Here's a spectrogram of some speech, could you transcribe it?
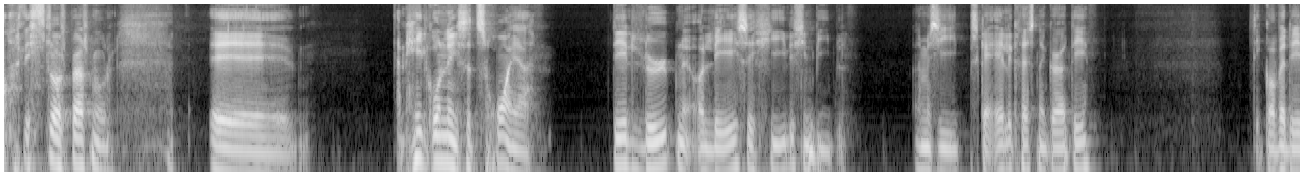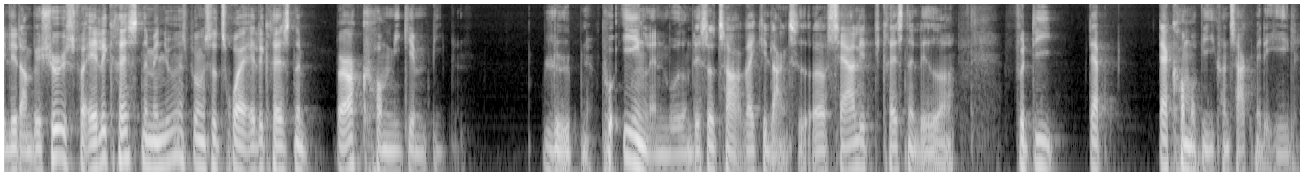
Oh, det er et stort spørgsmål. Øh, jamen helt grundlæggende, så tror jeg, det er løbende at læse hele sin bibel. Altså man siger, skal alle kristne gøre det? Det kan godt være, det er lidt ambitiøst for alle kristne, men i udgangspunktet, så tror jeg, at alle kristne bør komme igennem Bibelen løbende, på en eller anden måde, om det så tager rigtig lang tid, og særligt de kristne ledere, fordi der, der kommer vi i kontakt med det hele,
